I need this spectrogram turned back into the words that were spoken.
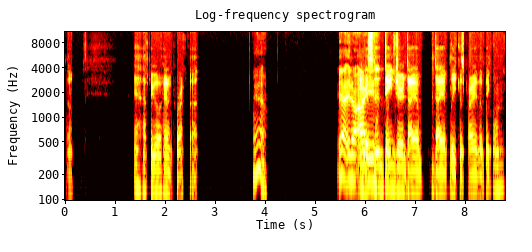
So yeah, I have to go ahead and correct that. yeah, yeah. You know, I, I, guess the Danger Dia- Diabolik is probably the big one.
